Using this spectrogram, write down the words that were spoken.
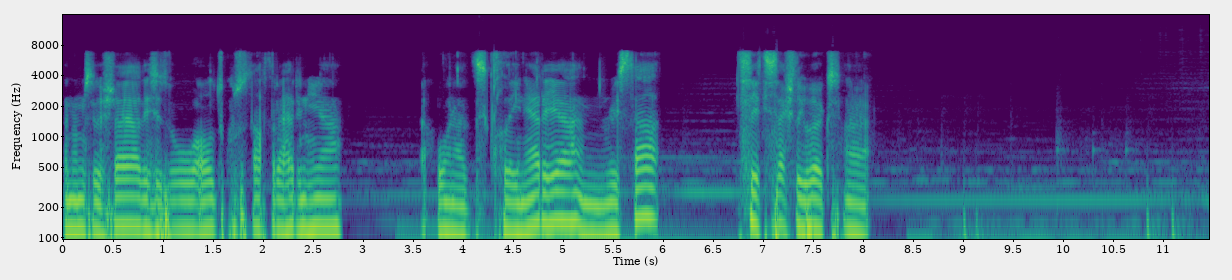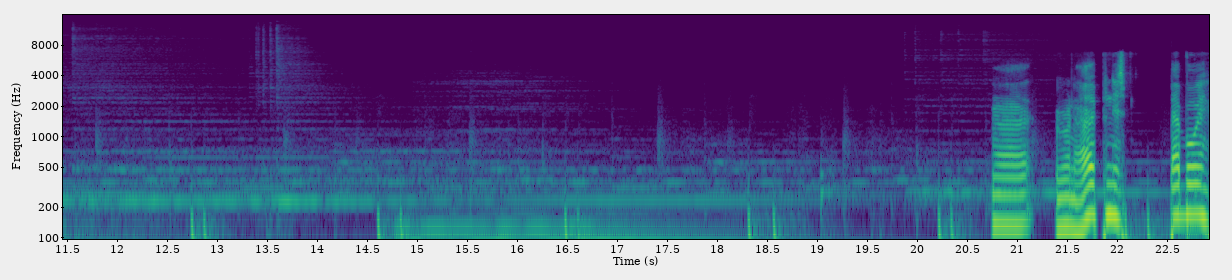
and I'm just to show you. This is all old school stuff that I had in here. I want to just clean out of here and restart. See if this actually works. Alright. Alright, we want to open this bad boy.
